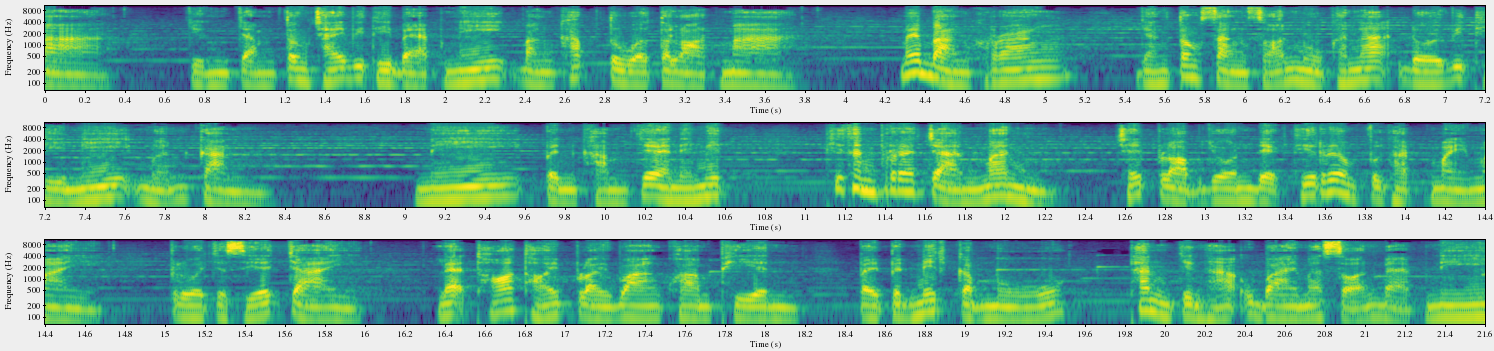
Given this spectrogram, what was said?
มา จึงจำต้องใช้วิธีแบบนี้บังคับตัวตลอดมา ไม่บางครั้งยังต้องสั่งสอนหมู่คณะโดยวิธีนี้เหมือนกัน นี้เป็นคำแจ้นิมิตที่ท่านพระอาจารย์มั่น ใช้ปลอบโยนเด็กที่เริ่มฝึกหัดใหม่ๆ กลัวจะเสียใจ และท้อถอยปล่อยวางความเพียรไปเป็นมิตรกับหมู ท่านจึงหาอุบายมาสอนแบบนี้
